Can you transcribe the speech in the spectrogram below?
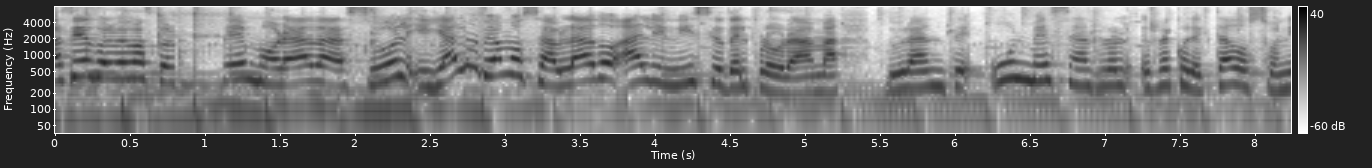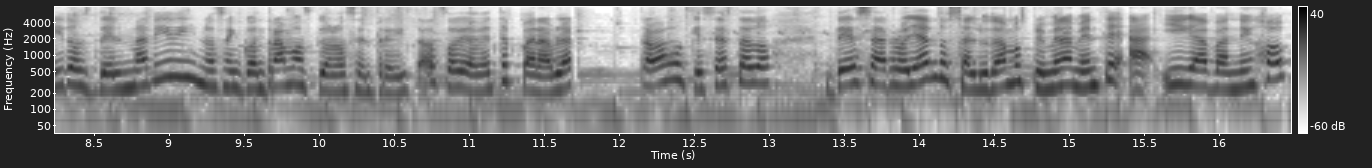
Así es, volvemos con de Morada Azul y ya lo habíamos hablado al inicio del programa. Durante un mes se han recolectado sonidos del Madidi. Nos encontramos con los entrevistados, obviamente, para hablar del trabajo que se ha estado desarrollando. Saludamos primeramente a Iga Vandenhoff,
